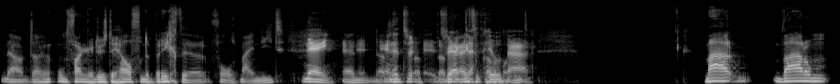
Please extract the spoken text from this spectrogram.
nou, dan ontvang je dus de helft van de berichten volgens mij niet. Nee, en, dat, en het, het werkt echt heel naar. Maar waarom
